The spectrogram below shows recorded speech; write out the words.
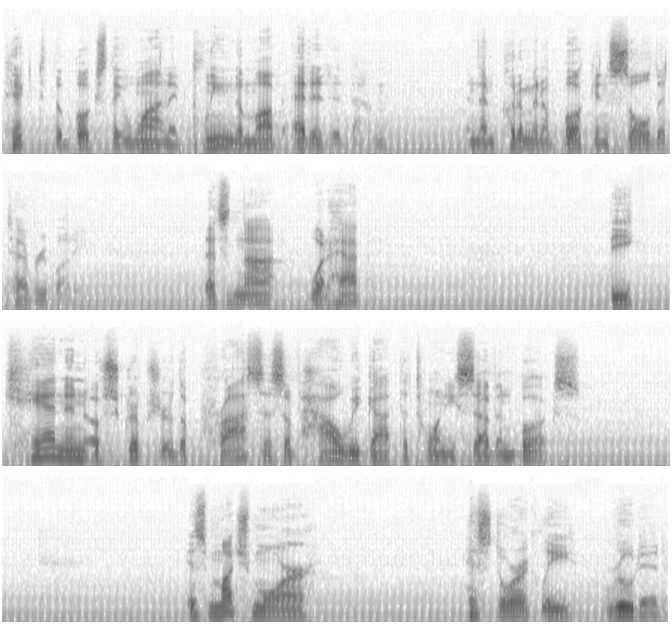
picked the books they wanted, cleaned them up, edited them, and then put them in a book and sold it to everybody. That's not what happened. The canon of Scripture, the process of how we got the 27 books, is much more historically rooted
